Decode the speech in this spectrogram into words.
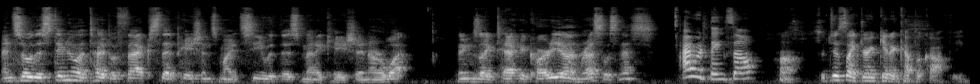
And so the stimulant type effects that patients might see with this medication are what? Things like tachycardia and restlessness? I would think so. Huh. So just like drinking a cup of coffee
